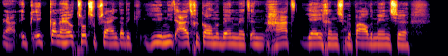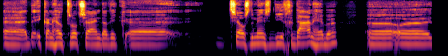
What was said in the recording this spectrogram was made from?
ja, ik, ik kan er heel trots op zijn dat ik hier niet uitgekomen ben met een haat jegens Ja. bepaalde mensen. Ik kan heel trots zijn dat ik zelfs de mensen die het gedaan hebben. Eh, eh,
